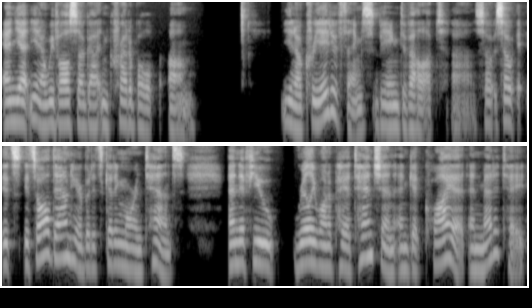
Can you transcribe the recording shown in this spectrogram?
And yet, you know, we've also got incredible um, you know creative things being developed uh, so so it's it's all down here but it's getting more intense and if you really want to pay attention and get quiet and meditate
